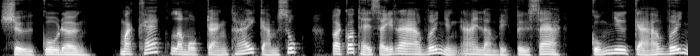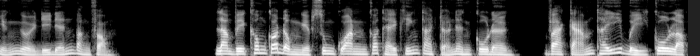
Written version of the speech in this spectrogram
Sự cô đơn, mặt khác là một trạng thái cảm xúc và có thể xảy ra với những ai làm việc từ xa, cũng như cả với những người đi đến văn phòng. Làm việc không có đồng nghiệp xung quanh có thể khiến ta trở nên cô đơn và cảm thấy bị cô lập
